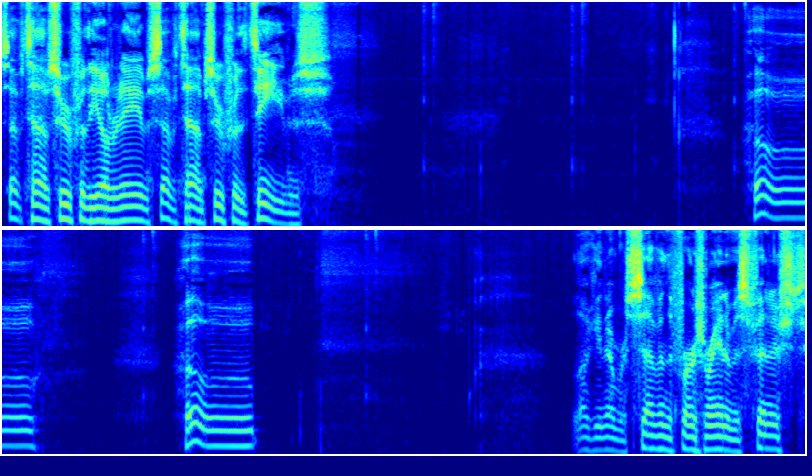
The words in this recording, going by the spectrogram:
Seven times through for the Notre Dame, seven times through for the teams. Ho. Hope. Lucky number seven, the first random is finished.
